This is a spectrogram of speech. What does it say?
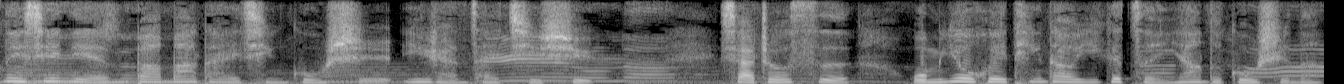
那些年，爸妈的爱情故事依然在继续。下周四，我们又会听到一个怎样的故事呢？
